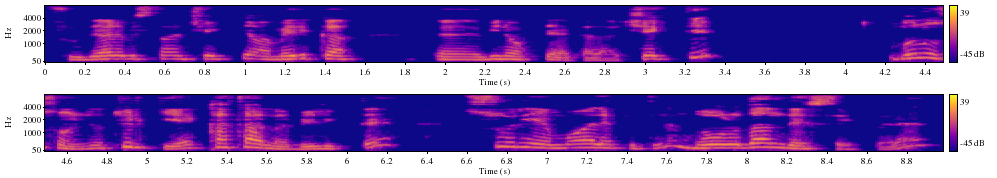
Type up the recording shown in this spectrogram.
Suudi Arabistan çekti. Amerika e, bir noktaya kadar çekti. Bunun sonucunda Türkiye Katar'la birlikte Suriye muhalefetine doğrudan destek veren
